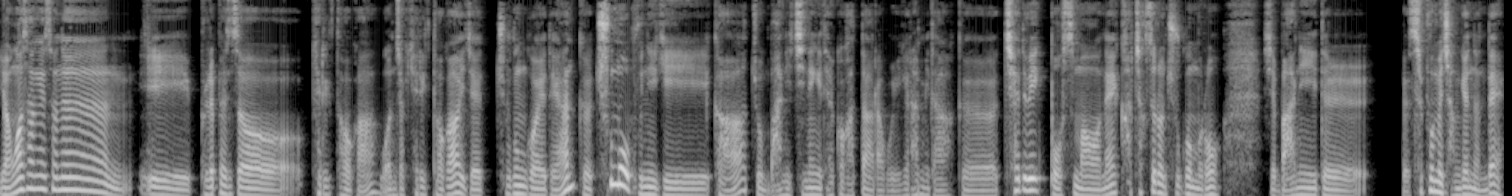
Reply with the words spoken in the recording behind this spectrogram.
영화상에서는 이 블랙팬서 캐릭터가 원작 캐릭터가 이제 죽은 거에 대한 그 추모 분위기가 좀 많이 진행이 될 것 같다라고 얘기를 합니다. 그 체드윅 보스먼의 갑작스러운 죽음으로 이제 많이들 슬픔에 잠겼는데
